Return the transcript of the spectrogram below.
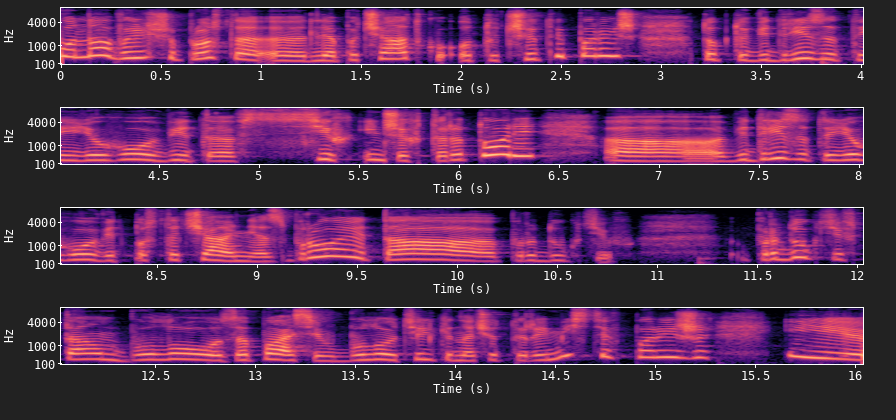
вона вирішує просто е, для початку оточити Париж, тобто відрізати його від всіх інших територій, відрізати його від постачання зброї та продуктів. Продуктів там було, запасів було тільки на 4 місяці в Парижі, і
